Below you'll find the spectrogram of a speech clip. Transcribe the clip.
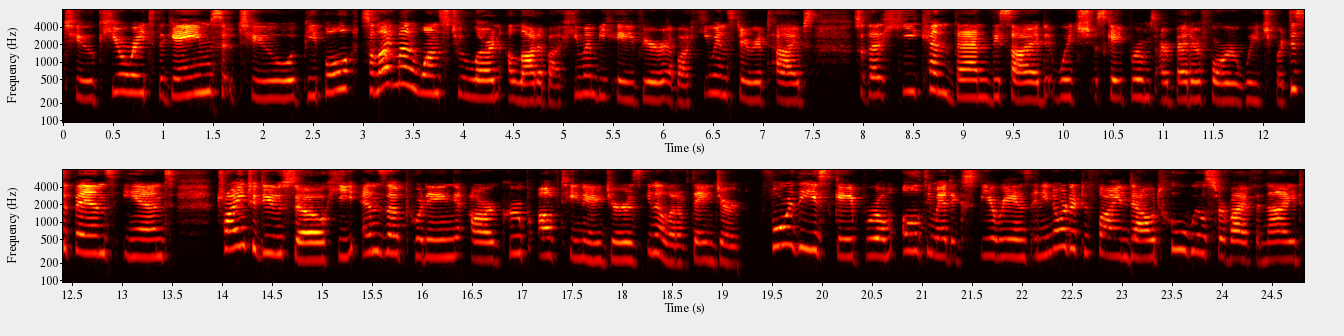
to curate the games to people. So Lightman wants to learn a lot about human behavior, about human stereotypes, so that he can then decide which escape rooms are better for which participants and trying to do so he ends up putting our group of teenagers in a lot of danger for the escape room ultimate experience and in order to find out who will survive the night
